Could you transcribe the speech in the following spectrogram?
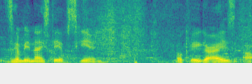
It's gonna be a nice day of skiing. Okay, guys. Uh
